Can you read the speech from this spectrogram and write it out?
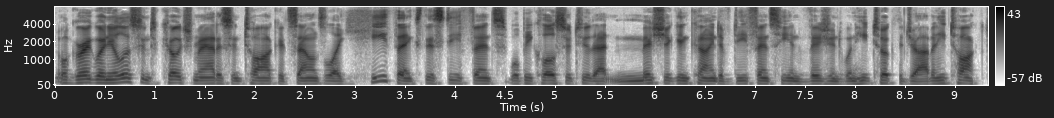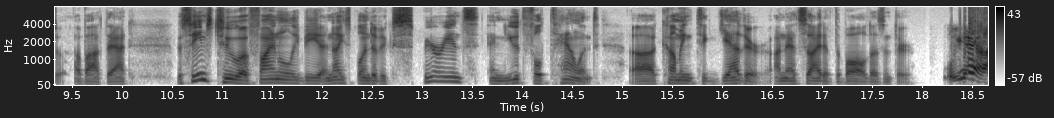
Well, Greg, when you listen to Coach Madison talk, it sounds like he thinks this defense will be closer to that Michigan kind of defense he envisioned when he took the job, and he talked about that. There seems to uh, finally be a nice blend of experience and youthful talent uh, coming together on that side of the ball, doesn't there? Well, yeah,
